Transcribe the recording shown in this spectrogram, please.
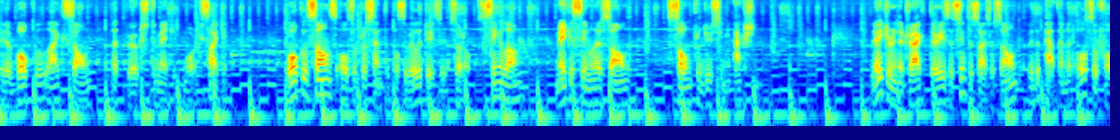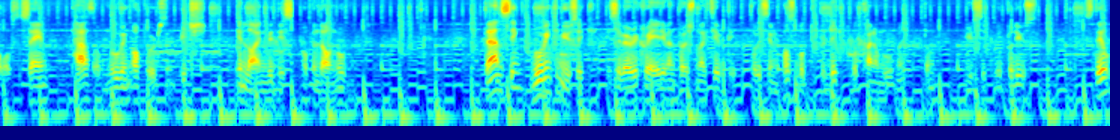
with a vocal-like sound that works to make it more exciting. Vocal sounds also present the possibility to sort of sing along, make a similar sound, sound-producing action. Later in the track there is a synthesizer sound with a pattern that also follows the same path of moving upwards in pitch in line with this up and down movement. Dancing, moving to music, is a very creative and personal activity, so it's impossible to predict what kind of movement the music will produce. Still,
